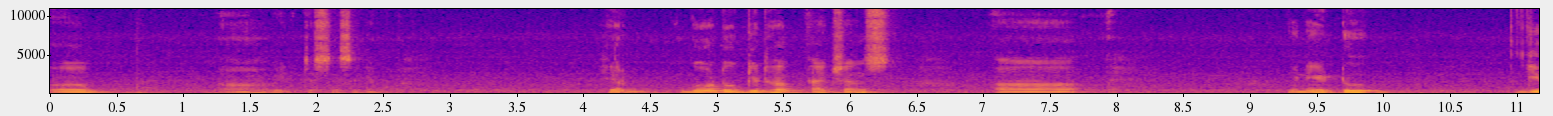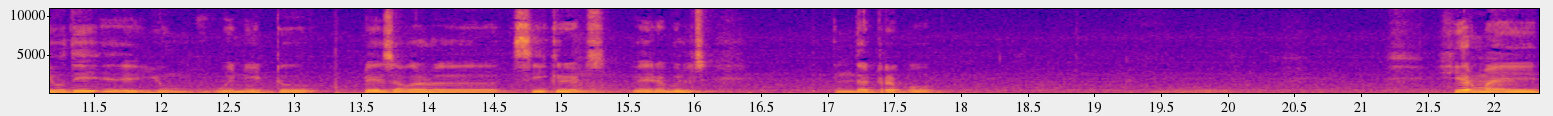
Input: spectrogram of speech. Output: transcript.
uh, wait just a second. Here, go to GitHub Actions. We need to give the you we need to place our secrets variables in the repo here my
